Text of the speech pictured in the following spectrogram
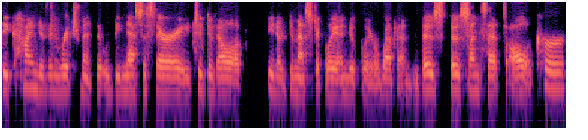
the kind of enrichment that would be necessary to develop you know domestically a nuclear weapon. Those those sunsets all occur.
